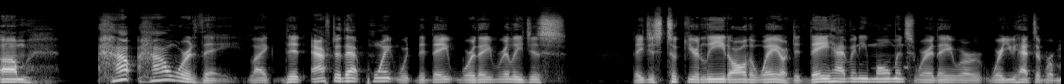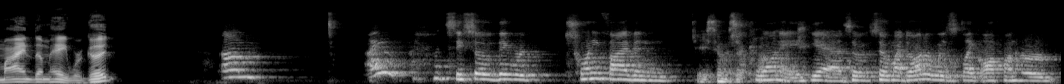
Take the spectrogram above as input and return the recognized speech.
Um how how were they like did after that point were- did they were they really just they just took your lead all the way or did they have any moments where they were where you had to remind them hey we're good Um, I don't, let's see. So they were 25 and Jason was a 20. Yeah. So, so my daughter was like off on her,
